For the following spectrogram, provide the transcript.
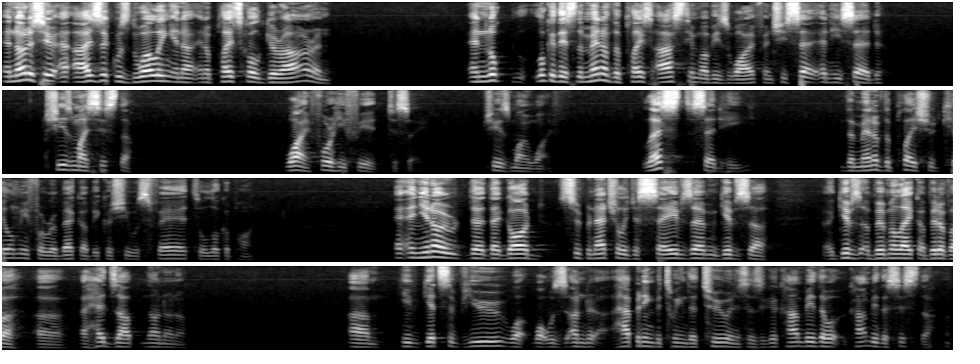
And notice here, Isaac was dwelling in a, in a place called Gerar. And, and look, look at this. The men of the place asked him of his wife, and, she said, and he said, She is my sister. Why? For he feared to say, She is my wife. Lest, said he, the men of the place should kill me for Rebekah because she was fair to look upon. And, and you know that, that God supernaturally just saves them, gives, uh, gives Abimelech a bit of a, a, a heads up. No, no, no. Um, he gets to view what, what was under, happening between the two, and he says, it can't be the, can't be the sister.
